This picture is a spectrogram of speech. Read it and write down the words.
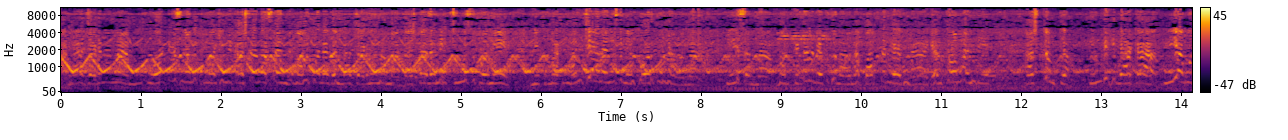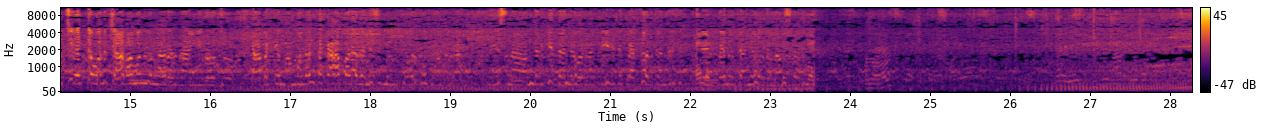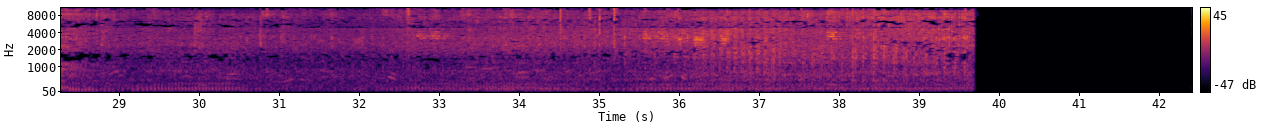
అన్నా జగనన్న మీకు ఓటేసినందుకు మాకు ఇన్ని కష్టాలు వస్తాయని మేము అనుకోలేదన్నా జగనన్న మా కష్టాలన్నీ చూసుకొని మీకు మాకు మంచి చేయాలనేసి మేము కోరుకున్నామన్నా ప్లీజ్ అన్న మా నా భర్త లేదన్నా ఎంతో మంది కష్టం తిండికి లేక బియ్యం వచ్చి ఎత్తే వాళ్ళు చాలా మంది ఉన్నారన్న ఈ రోజు. కాబట్టి మమ్మల్ని అంతా కాపాడాలనేసి మేము కోరుకుంటున్నాం ప్లీజ్ నా అందరికీ ధన్యవాదాలు. టీడీపీ పెద్దవాళ్ళకి అందరికీ ధన్యవాదాలు. నమస్కారం.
